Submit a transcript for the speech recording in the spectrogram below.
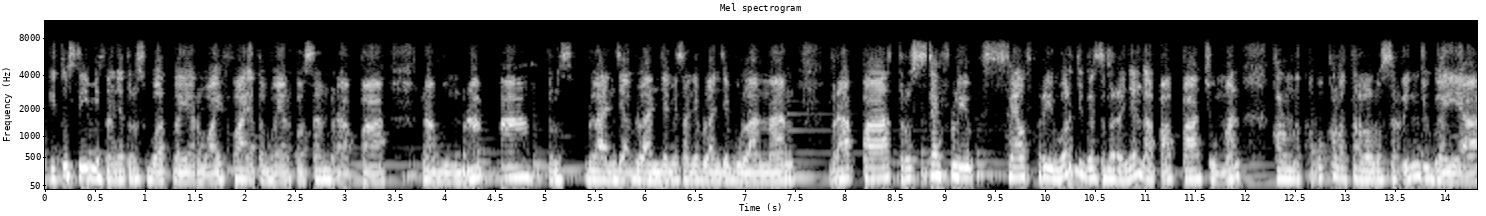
Itu sih misalnya terus buat bayar wifi atau bayar kosan berapa nabung berapa terus belanja belanja misalnya belanja bulanan berapa terus self self reward juga sebenarnya nggak apa-apa. Cuman kalau menurut aku kalau terlalu sering juga ya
